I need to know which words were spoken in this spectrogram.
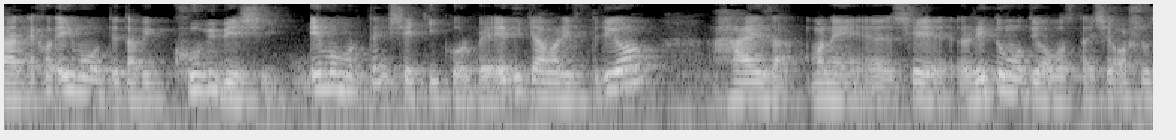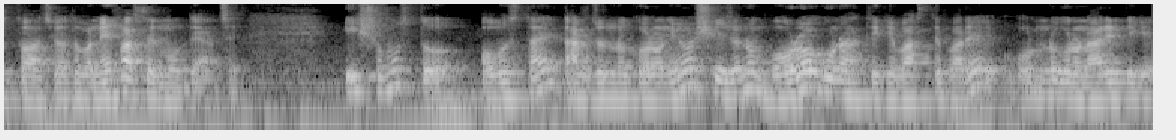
তার এখন এই মুহূর্তে তাবি খুবই বেশি। এই মুহূর্তে সে কি করবে? এদিকে আমার স্ত্রীও হায়জা মানে সে ঋতুমতি অবস্থায়, সে অসুস্থ আছে অথবা নেফাসের মধ্যে আছে। এই সমস্ত অবস্থায় তার জন্য করণীয়, সে যেন বড় গুণা থেকে বাঁচতে পারে, অন্য কোনো নারীর দিকে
